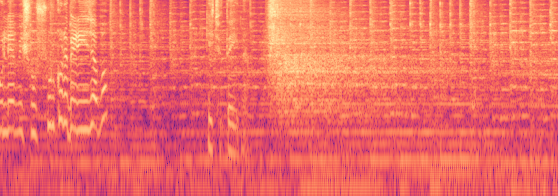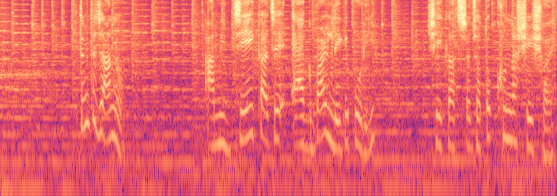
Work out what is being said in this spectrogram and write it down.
বললে আমি সুরসুর করে বেরিয়ে যাব? কিছুতেই না। তুমি তো জানো আমি যেই কাজে একবার লেগে পড়ি সেই কাজটা যতক্ষণ না শেষ হয়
